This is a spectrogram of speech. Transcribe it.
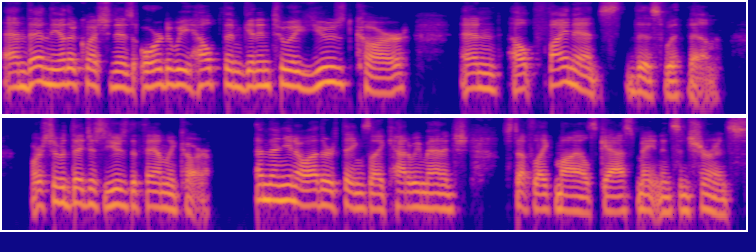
And then the other question is, or do we help them get into a used car and help finance this with them? Or should they just use the family car? And then, you know, other things like how do we manage stuff like miles, gas, maintenance, insurance,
